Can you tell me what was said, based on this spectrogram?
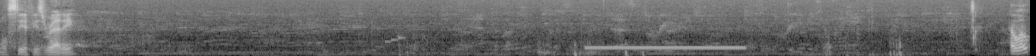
We'll see if he's ready. Hello,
